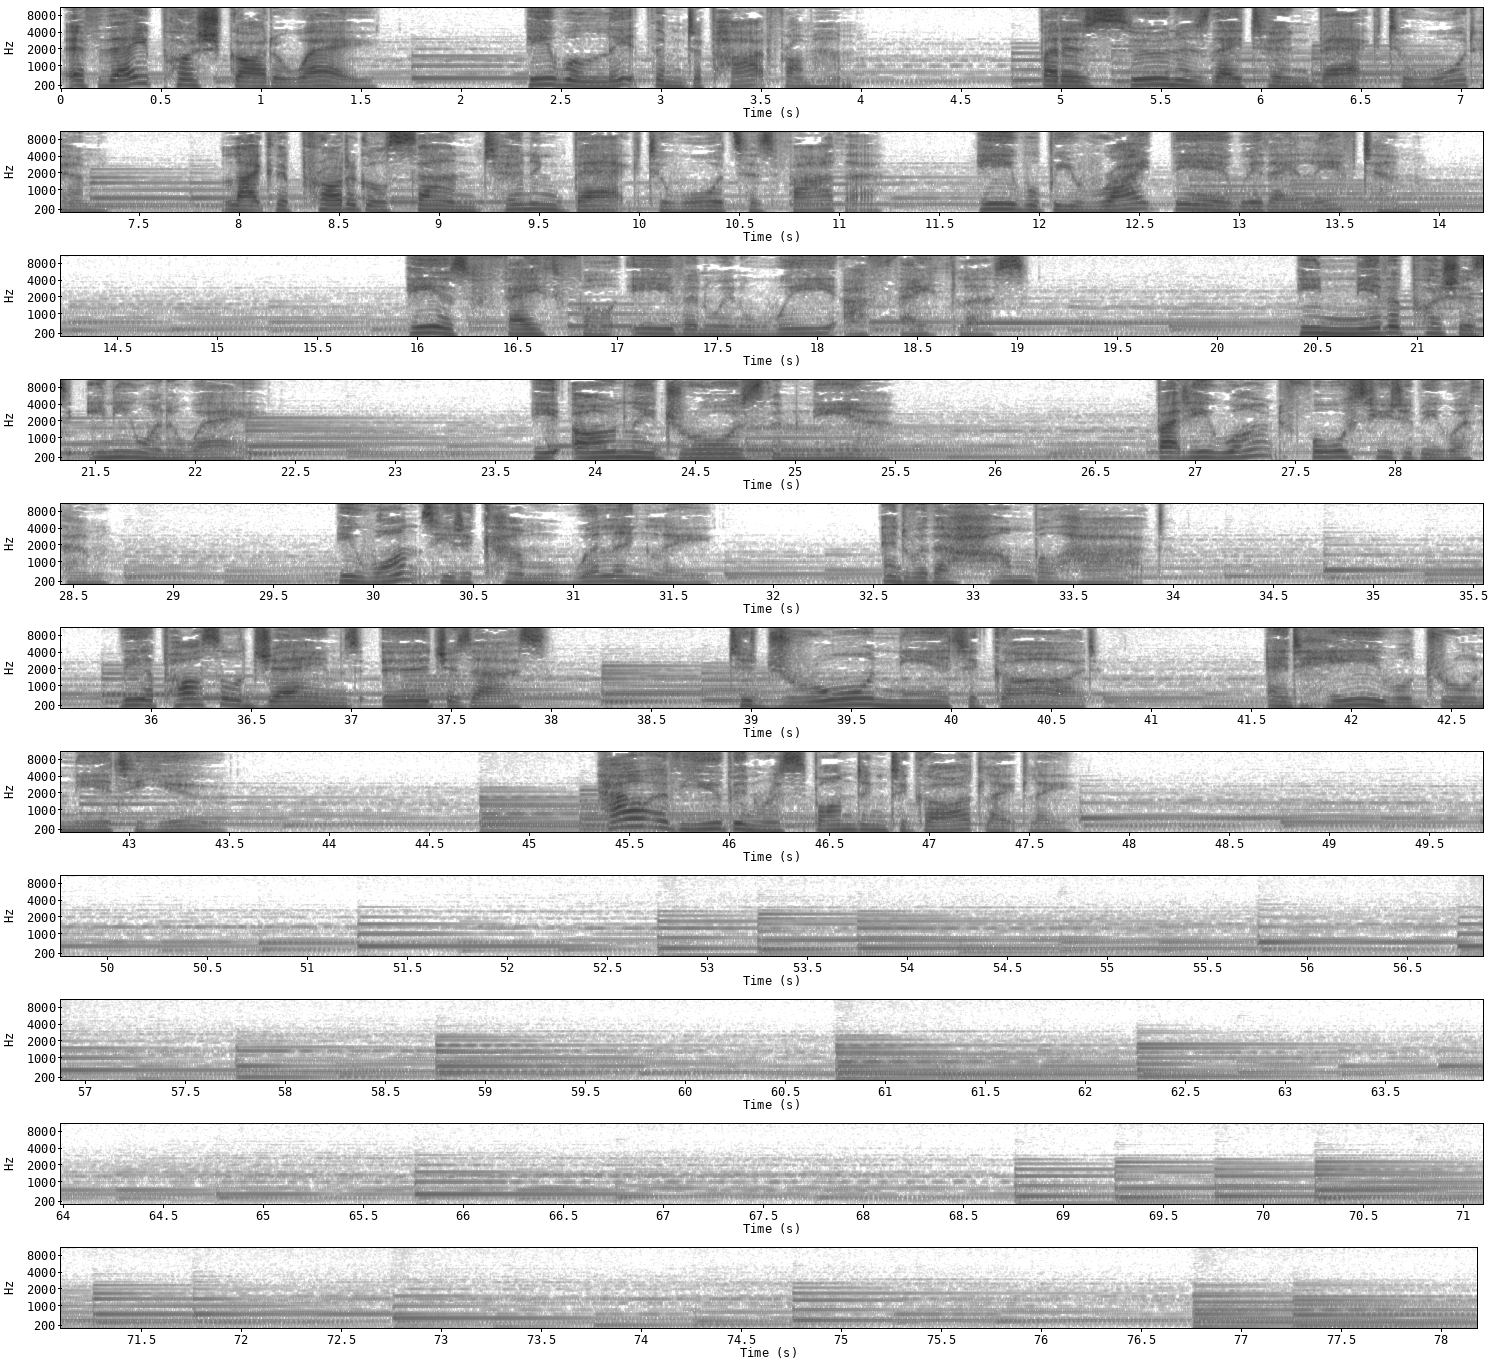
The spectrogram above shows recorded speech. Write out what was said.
If they push God away, He will let them depart from Him. But as soon as they turn back toward Him, like the prodigal son turning back towards his father, He will be right there where they left Him. He is faithful even when we are faithless. He never pushes anyone away. He only draws them near. But He won't force you to be with Him. He wants you to come willingly and with a humble heart. The Apostle James urges us to draw near to God, and He will draw near to you. How have you been responding to God lately?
